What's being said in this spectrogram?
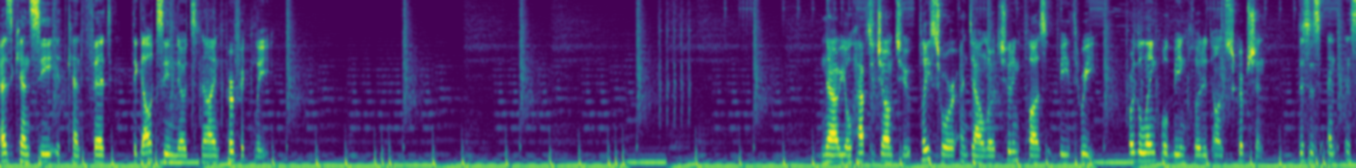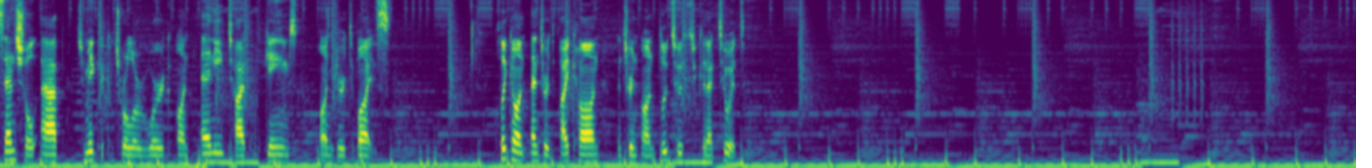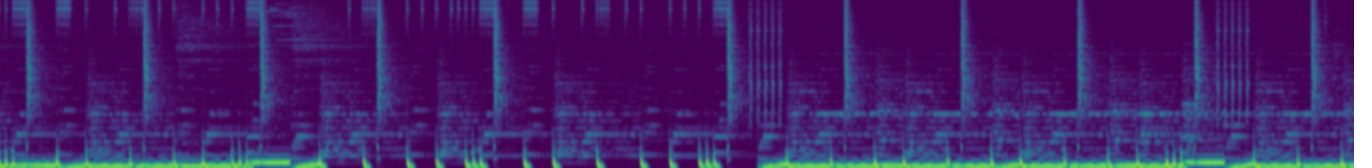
As you can see, it can fit the Galaxy Note 9 perfectly. Now you'll have to jump to Play Store and download Shooting Plus V3, or the link will be included on description. This is an essential app to make the controller work on any type of games on your device. Click on Android icon and turn on Bluetooth to connect to it.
